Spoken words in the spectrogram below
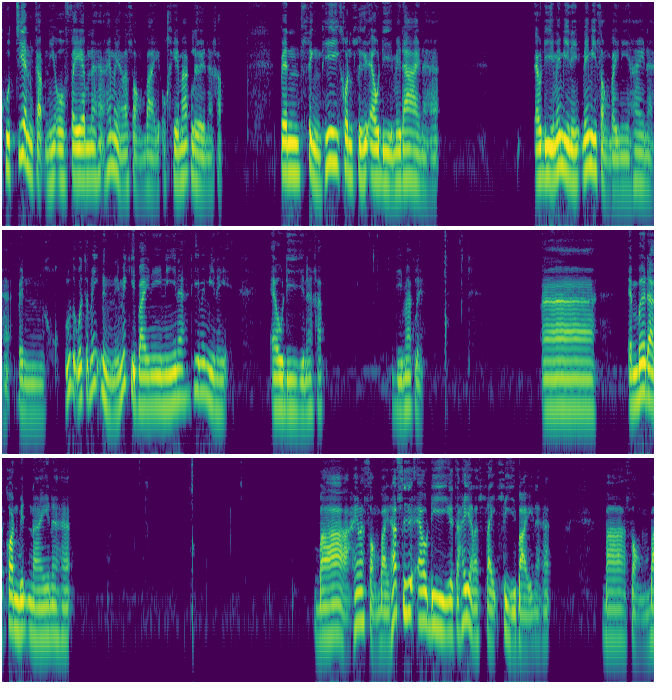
คูเจียนกับนีโอเฟมนะฮะ ให้มาอย่างละสองใบ โอเคมากเลยนะครับ เป็นสิ่งที่คนซื้อ LD ไม่ได้นะฮะ LD ไม่มีในไม่มีสองใบนี้ให้นะฮะ เป็นรู้สึกว่าจะไม่หนึ่งในไม่กี่ใบในนี้นะ ที่ไม่มีใน LD นะครับ ดีมากเลยอ่า Ember Dragon Midnight นะฮะ บาร์ให้มาสองใบ ถ้าซื้อ LD ก็จะให้อย่างละใส่สี่ใบนะฮะ บาร์สองใบ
